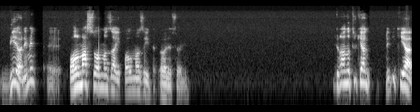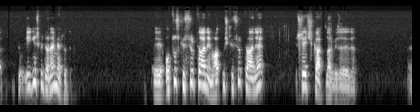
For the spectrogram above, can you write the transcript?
bir dönemin e, olmazsa olmazı, olmazıydı öyle söyleyeyim. Dün anlatırken dedi ki ya çok ilginç bir dönem yaşadık. E, 30 küsür tane mi 60 küsür tane şey çıkarttılar bize dedi. E,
